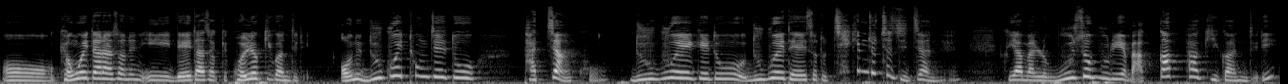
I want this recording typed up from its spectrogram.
어, 경우에 따라서는 이 네 다섯 개 권력기관들이 어느 누구의 통제도 받지 않고 누구에게도 누구에 대해서도 책임조차 지지 않는 그야말로 무소불위의 막가파 기관들이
